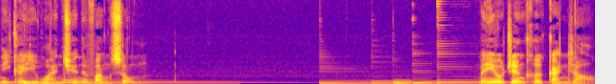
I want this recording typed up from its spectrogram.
你可以完全的放松，没有任何干扰，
